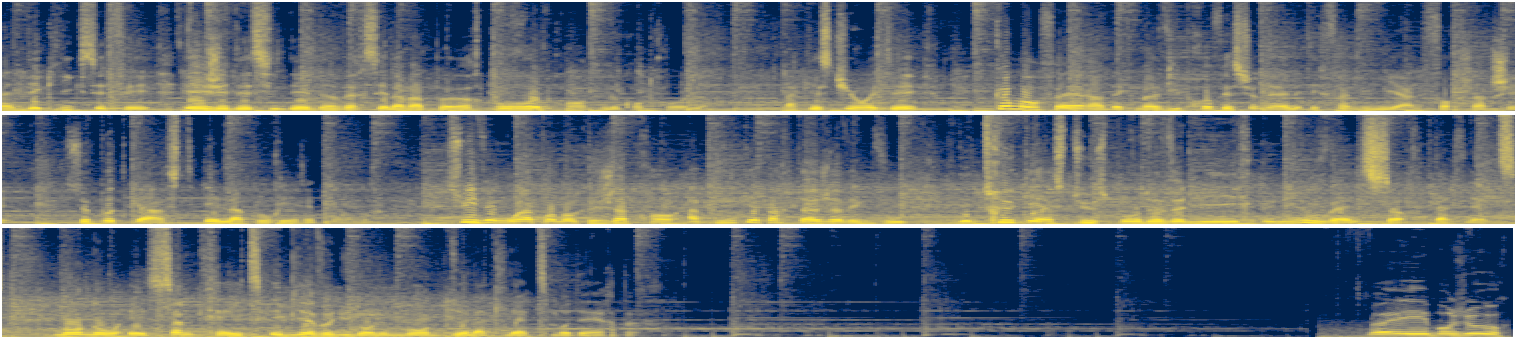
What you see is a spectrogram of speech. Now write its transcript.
un déclic s'est fait et j'ai décidé d'inverser la vapeur pour reprendre le contrôle. La question était comment faire avec ma vie professionnelle et familiale fort chargée? Ce podcast est là pour y répondre. Suivez-moi pendant que j'apprends, applique et partage avec vous des trucs et astuces pour devenir une nouvelle sorte d'athlète. Mon nom est Sam Crate et bienvenue dans le monde de l'athlète moderne. Oui, bonjour.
